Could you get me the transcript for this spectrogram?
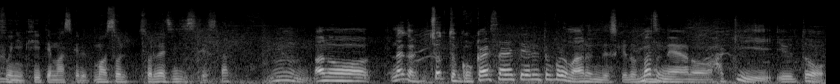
ふうに聞いてますけれども、まあ、それそれは事実ですか？あのなんかちょっと誤解されているところもあるんですけどまずねあのはっきり言うと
